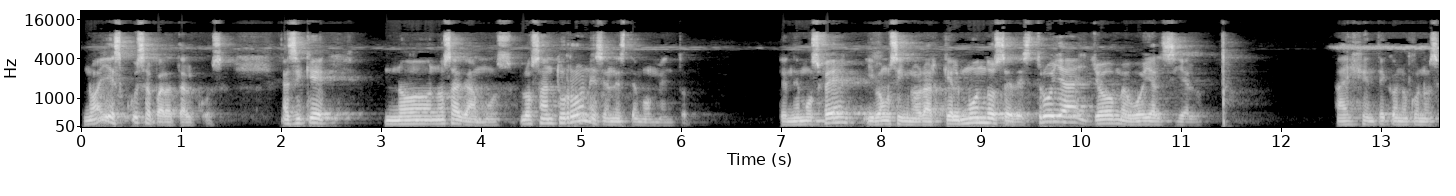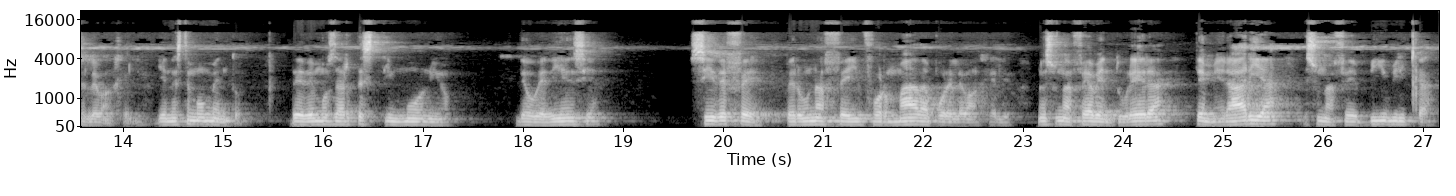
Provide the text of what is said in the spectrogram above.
No hay excusa para tal cosa. Así que no nos hagamos los santurrones en este momento. Tenemos fe y vamos a ignorar que el mundo se destruya, yo me voy al cielo. Hay gente que no conoce el Evangelio y en este momento debemos dar testimonio de obediencia, sí de fe, pero una fe informada por el Evangelio. No es una fe aventurera, temeraria, es una fe bíblica,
